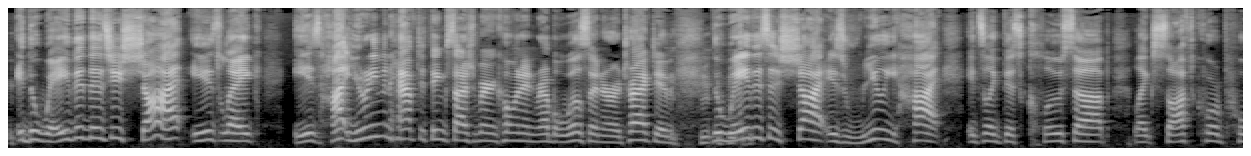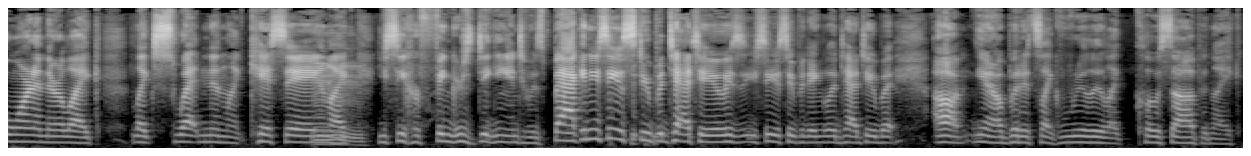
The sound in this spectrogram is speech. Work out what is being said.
the way that this is shot is like is hot. You don't even have to think Sacha Baron Cohen and Rebel Wilson are attractive. The way this is shot is really hot. It's like this close up, like softcore porn, and they're like like sweating and like kissing, and like you see her fingers digging into his back, and you see his stupid tattoo. His, you see his stupid England tattoo, but um, you know, but it's like really like close up and like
